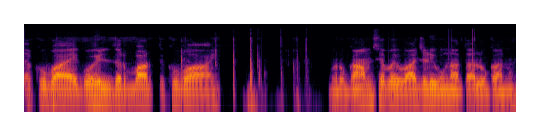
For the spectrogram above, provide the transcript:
તકુભાઈ, ગોહિલ દરબાર તકુભાઈ. મારું ગામ છે ભાઈ વાજડી ઉના તાલુકાનું.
